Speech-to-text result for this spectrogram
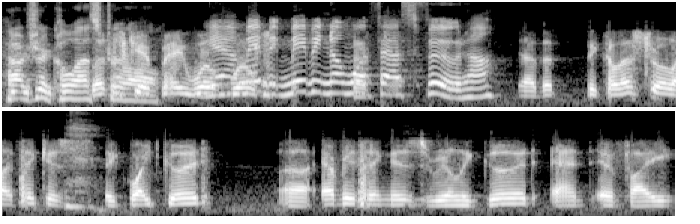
How's your cholesterol? Skip, hey, we'll, yeah, we'll, maybe maybe no more fast food, huh? Yeah, the, the cholesterol I think is quite good. Uh, everything is really good, and if I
